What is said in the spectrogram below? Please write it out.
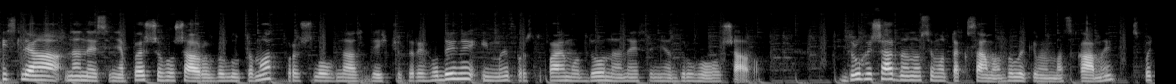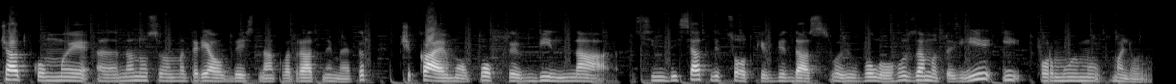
Після нанесення першого шару велутомат пройшло в нас десь 4 години, і ми приступаємо до нанесення другого шару. Другий шар наносимо так само великими мазками. Спочатку ми е, наносимо матеріал десь на квадратний метр, чекаємо, поки він на 70% віддасть свою вологу, замотовіє і формуємо малюнок.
